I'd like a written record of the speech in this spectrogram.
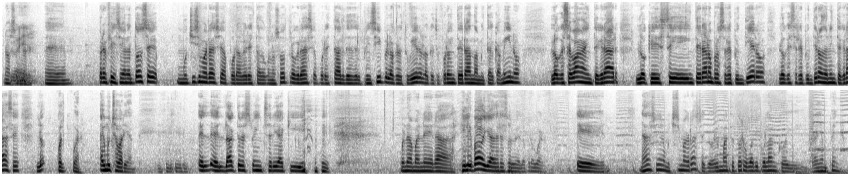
No, señor. Eh, pero en fin, señor, entonces, muchísimas gracias por haber estado con nosotros, gracias por estar desde el principio, los que estuvieron, los que se fueron integrando a mitad del camino, los que se van a integrar, los que se integraron pero se arrepintieron, los que se arrepintieron de no integrarse. lo- cual- bueno, hay muchas variantes. El, el Doctor Strange sería aquí una manera gilipollas de resolverlo, pero bueno. Eh, nada, señor, muchísimas gracias. Yo, el Marte Torre, Guadi Polanco y Ryan Peña.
